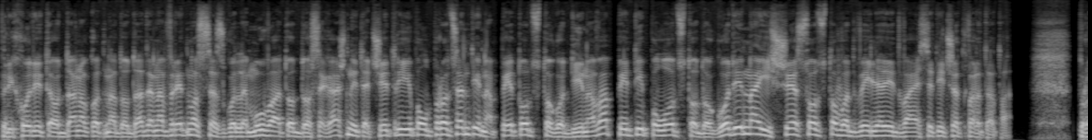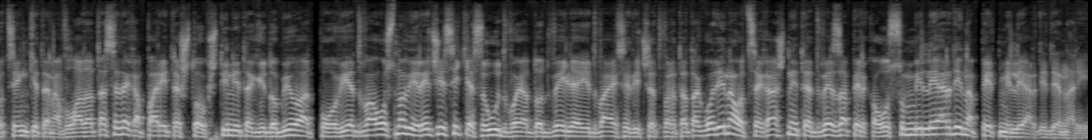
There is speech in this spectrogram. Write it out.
Приходите од данокот на додадена вредност се зголемуваат од досегашните 4,5% на 5% годинава, 5,5% до година и 6% во 2024-та. Проценките на владата се дека парите што општините ги добиваат по овие два основи речиси ќе се удвојат до 2024 година од сегашните 2,8 милиарди на 5 милиарди денари.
